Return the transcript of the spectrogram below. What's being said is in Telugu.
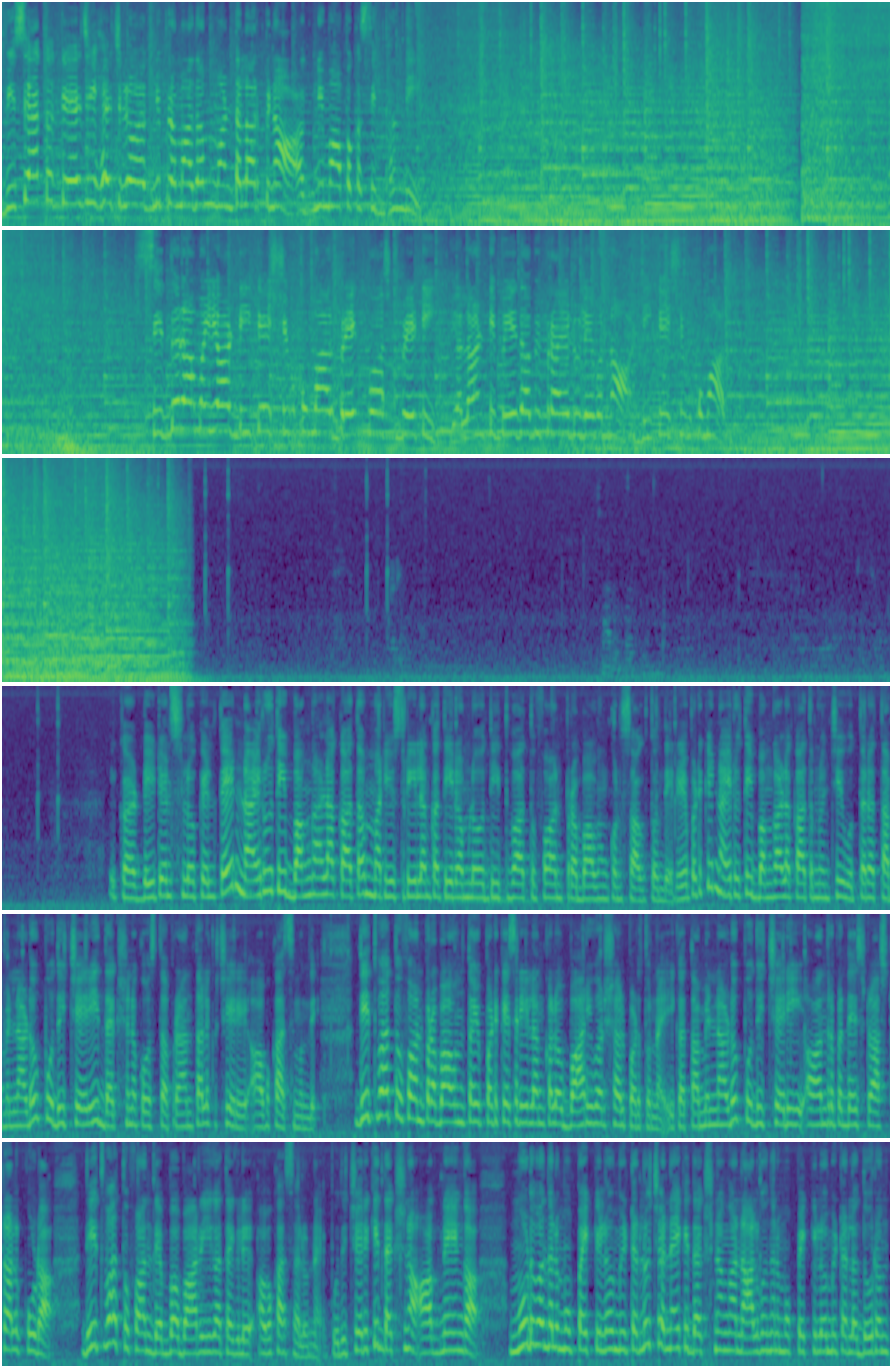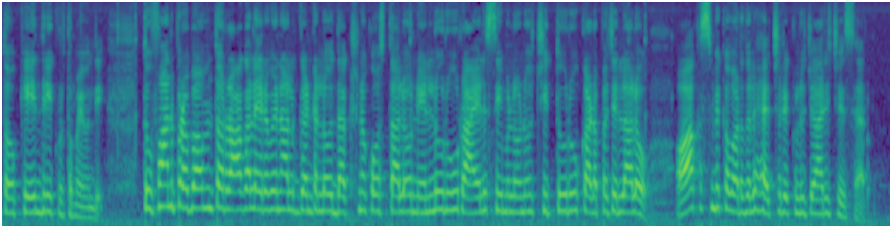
విశాఖ కేజీహెచ్లో అగ్ని ప్రమాదం మంటలార్పిన అగ్నిమాపక సిబ్బంది. సిద్ధరామయ్య డీకే శివకుమార్ బ్రేక్ఫాస్ట్ భేటీ. ఎలాంటి భేదాభిప్రాయాలు లేవన్న డీకే శివకుమార్. ఇక డీటెయిల్స్లోకి వెళ్తే నైరుతి బంగాళాఖాతం మరియు శ్రీలంక తీరంలో దిత్వా తుఫాన్ ప్రభావం కొనసాగుతుంది. రేపటికి నైరుతి బంగాళాఖాతం నుంచి ఉత్తర తమిళనాడు పుదుచ్చేరి దక్షిణ కోస్తా ప్రాంతాలకు చేరే అవకాశం ఉంది. దిత్వా తుఫాన్ ప్రభావంతో ఇప్పటికే శ్రీలంకలో భారీ వర్షాలు పడుతున్నాయి. ఇక తమిళనాడు పుదుచ్చేరి ఆంధ్రప్రదేశ్ రాష్ట్రాలు కూడా దిత్వా తుఫాన్ దెబ్బ భారీగా తగిలే అవకాశాలున్నాయి. పుదుచ్చేరికి దక్షిణ ఆగ్నేయంగా మూడు వందల ముప్పై కిలోమీటర్లు చెన్నైకి దక్షిణంగా నాలుగు వందల ముప్పై కిలోమీటర్ల దూరంతో కేంద్రీకృతమై ఉంది. తుఫాన్ ప్రభావంతో రాగల ఇరవై నాలుగు గంటల్లో దక్షిణ కోస్తాలో నెల్లూరు రాయలసీమలోను చిత్తూరు కడప జిల్లాలో ఆకస్మిక వరదల హెచ్చరికలు జారీ చేశారు.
